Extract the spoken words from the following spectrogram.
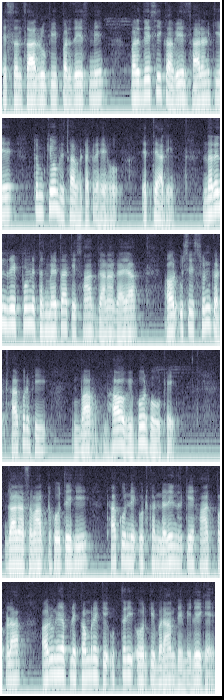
इस संसार रूपी परदेश में परदेसी का वेश धारण किए तुम क्यों वृथा भटक रहे हो? इत्यादि। नरेंद्र ने पूर्ण तन्मयता के साथ गाना गाया और उसे सुनकर ठाकुर भी भाव विभोर हो उठे। गाना समाप्त होते ही ठाकुर ने उठकर नरेंद्र के हाथ पकड़ा और उन्हें अपने कमरे के उत्तरी ओर के बरामदे में ले गए।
